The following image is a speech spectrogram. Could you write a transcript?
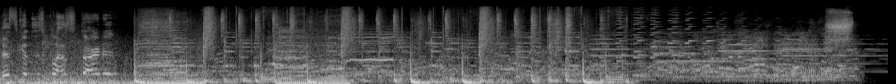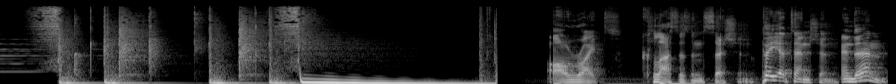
let's get this class started. All right, class is in session. Pay attention. And then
